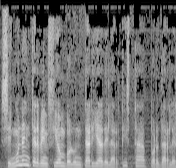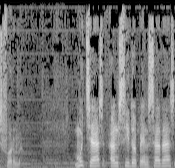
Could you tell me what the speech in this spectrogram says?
sin una intervención voluntaria del artista por darles forma. Muchas han sido pensadas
